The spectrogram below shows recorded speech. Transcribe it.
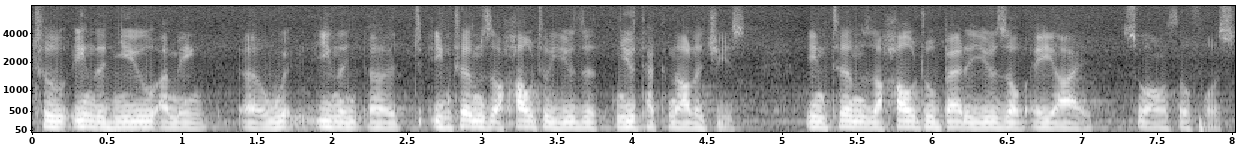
to in the new, I mean, in, the, in terms of how to use the new technologies, in terms of how to better use of AI, so on and so forth.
